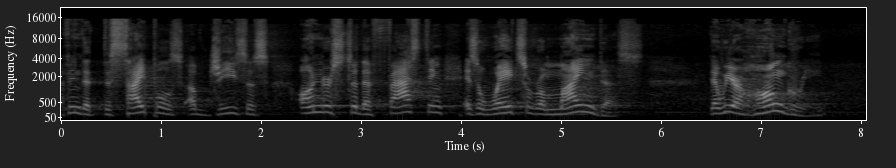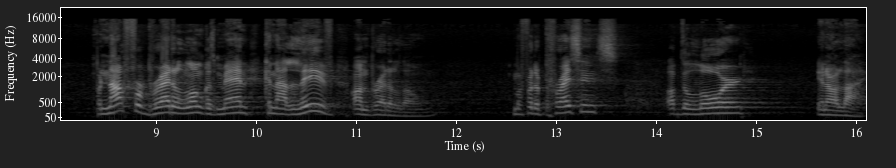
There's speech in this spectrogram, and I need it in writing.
I think the disciples of Jesus understood that fasting is a way to remind us that we are hungry, but not for bread alone, because man cannot live on bread alone, but for the presence of the Lord in our lives.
